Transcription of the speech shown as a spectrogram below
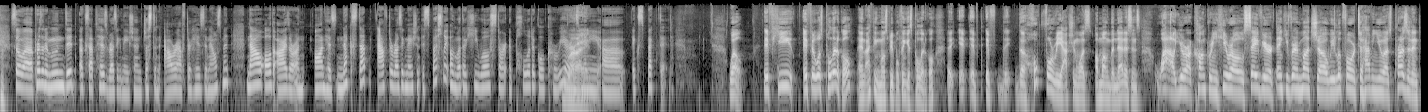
so uh, President Moon did accept his resignation just an hour after his announcement. Now all the eyes are on, on his next step after resignation, especially on whether he will start a political career, Right. as many uh, expected. Well, if he if it was political, and I think most people think it's political, uh, if if, if the, the hoped for reaction was among the netizens, wow, you're our conquering hero, savior, thank you very much. Uh, we look forward to having you as president.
